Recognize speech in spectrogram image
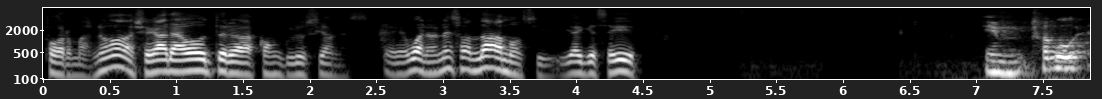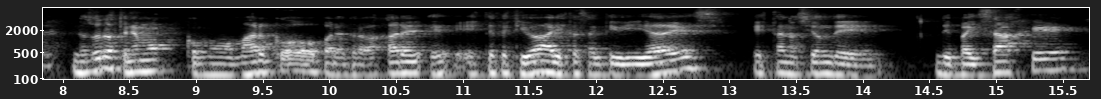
formas, ¿no? A llegar a otras conclusiones. Eh, bueno, en eso andamos y, hay que seguir. Eh, Facu, nosotros tenemos como marco para trabajar e, e, este festival y estas actividades esta noción de, paisaje,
